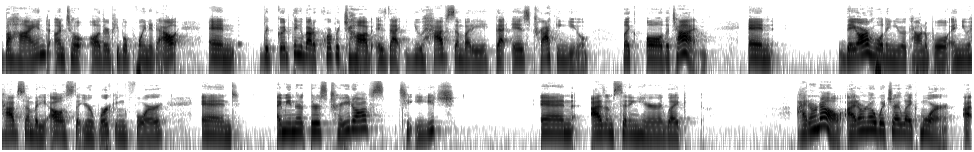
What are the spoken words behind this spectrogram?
behind until other people point it out. And the good thing about a corporate job is that you have somebody that is tracking you like all the time. And they are holding you accountable and you have somebody else that you're working for. And I mean, there, there's trade offs to each. And as I'm sitting here, like, I don't know. I don't know which I like more. I,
